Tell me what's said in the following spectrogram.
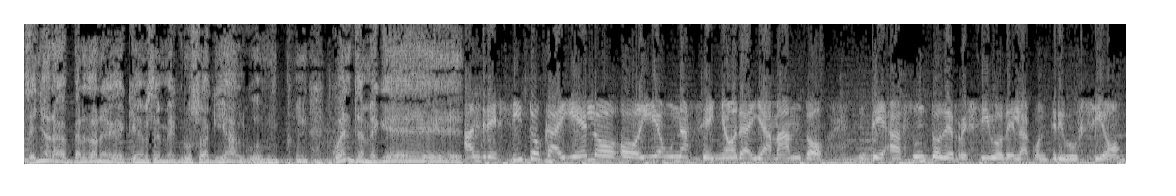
Señora, perdone que se me cruzó aquí algo. Cuénteme qué... Andresito que ayer lo oía una señora llamando de asunto de recibo de la contribución.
